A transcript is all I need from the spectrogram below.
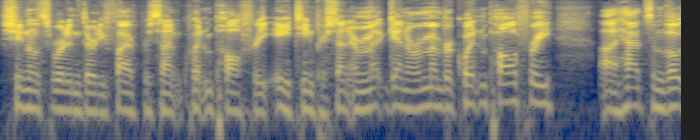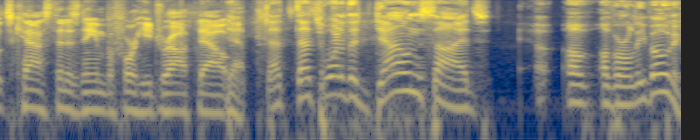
Shannon Liss-Riordan thirty five percent, Quentin Palfrey eighteen percent. Again, remember Quentin Palfrey uh, had some votes cast in his name before he dropped out. yeah, that's that's one of the downsides of, of early voting.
